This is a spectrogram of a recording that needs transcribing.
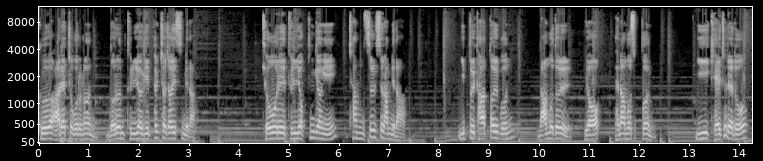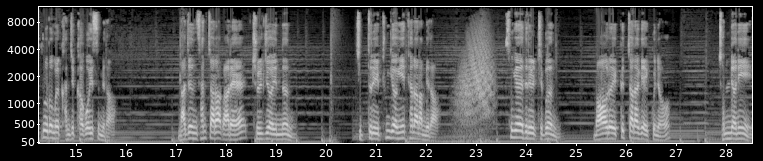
그 아래쪽으로는 너른 들녘이 펼쳐져 있습니다. 겨울의 들녘 풍경이 참 쓸쓸합니다. 잎을 다 떨군 나무들 옆 대나무 숲은 이 계절에도 푸르름을 간직하고 있습니다. 낮은 산자락 아래 줄지어 있는 집들의 풍경이 편안합니다. 소개해드릴 집은 마을의 끝자락에 있군요. 전면이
